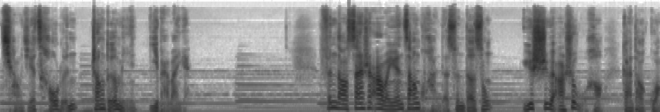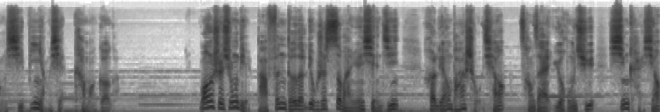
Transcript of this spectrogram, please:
抢劫曹伦、张德敏一百万元，分到三十二万元赃款的孙德松，于十月二十五号赶到广西宾阳县看望哥哥。汪氏兄弟把分得的六十四万元现金和两把手枪藏在于洪区新凯乡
